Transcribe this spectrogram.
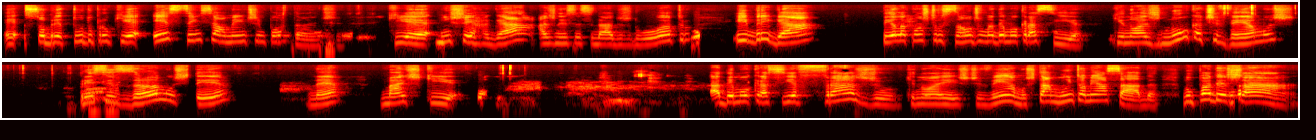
é, sobretudo para o que é essencialmente importante, que é enxergar as necessidades do outro e brigar pela construção de uma democracia que nós nunca tivemos precisamos ter, né? mas que a democracia frágil que nós tivemos está muito ameaçada. Não pode deixar.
